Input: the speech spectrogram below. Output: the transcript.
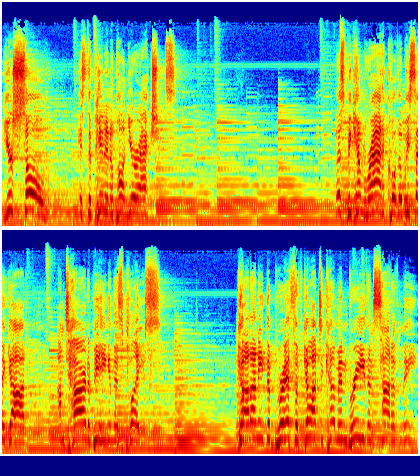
Your soul is dependent upon your actions. Let's become radical that we say, God, I'm tired of being in this place. God, I need the breath of God to come and breathe inside of me.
